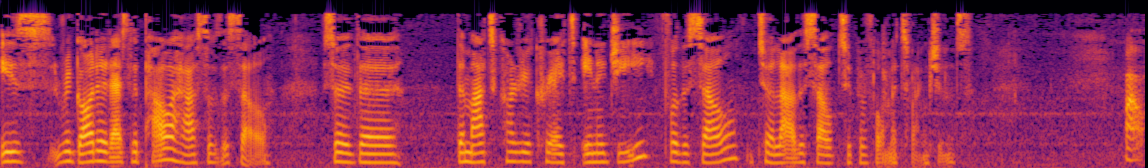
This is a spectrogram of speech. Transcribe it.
is regarded as the powerhouse of the cell. So the, the mitochondria creates energy for the cell to allow the cell to perform its functions. Wow.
